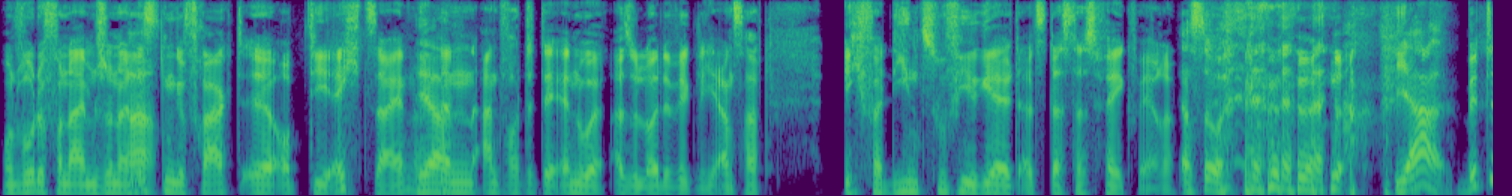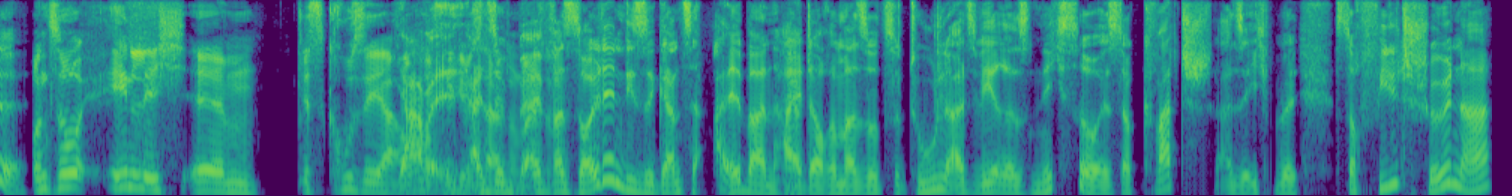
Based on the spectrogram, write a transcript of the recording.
und wurde von einem Journalisten ah. gefragt, äh, ob die echt seien. Ja. Und dann antwortete er nur, also Leute, wirklich ernsthaft, ich verdiene zu viel Geld, als dass das Fake wäre. Ach so. ja, bitte. Und so ähnlich ähm, ist Kruse ja, ja auch. Ja, also was soll denn diese ganze Albernheit auch immer so zu tun, als wäre es nicht so? Ist doch Quatsch. Also ich ist doch viel schöner,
